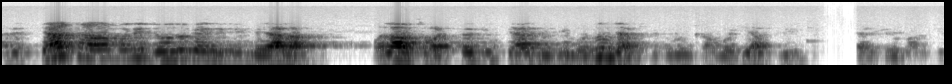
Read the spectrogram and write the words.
आणि त्या काळामध्ये जो जो काही निधी मिळाला मला असं वाटतं की त्या निधीमधून जास्त करून कामं ही आपली त्या ठिकाणी मार्गी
